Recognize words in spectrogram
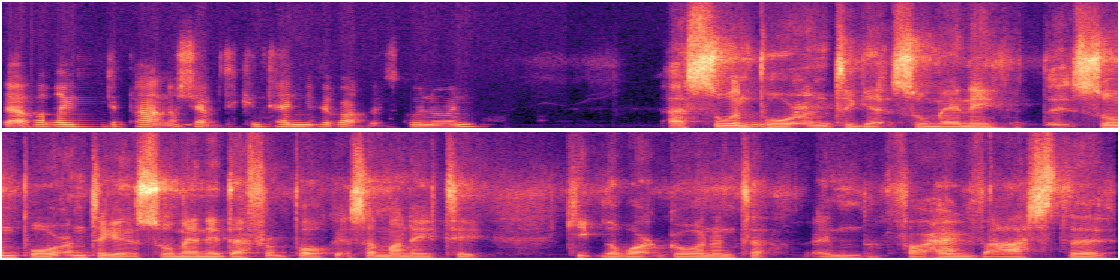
that have allowed the partnership to continue the work that's going on. It's so important to get so many. It's so important to get so many different pockets of money to keep the work going into it, and for how vast the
